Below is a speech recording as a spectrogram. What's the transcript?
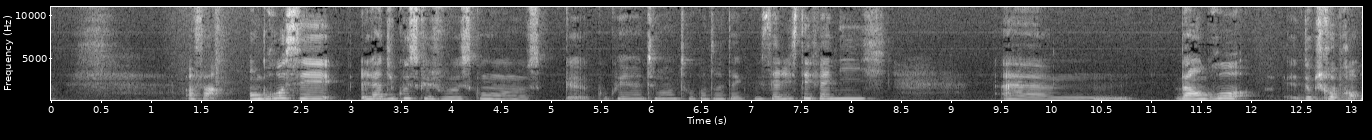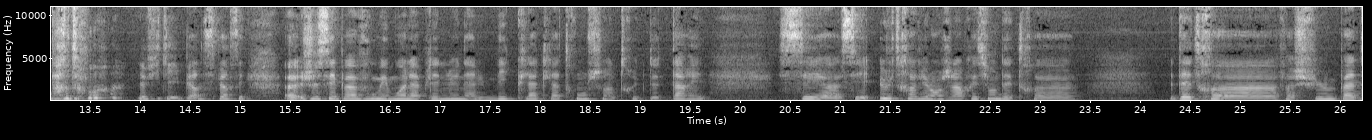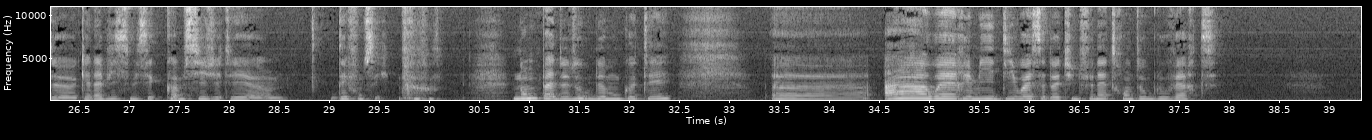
Enfin, en gros, c'est là du coup ce que je qu'on, ce que, coucou tout le monde, trop contente avec vous. Salut Stéphanie. Euh, bah en gros, donc je reprends, pardon, la fille qui est hyper dispersée. Euh, je sais pas vous, mais moi la pleine lune, elle m'éclate la tronche, un truc de taré. C'est euh, ultra violent. J'ai l'impression d'être d'être, enfin je fume pas de cannabis, mais c'est comme si j'étais défoncée. non, pas de double de mon côté. Euh, Ah ouais, Rémi dit ouais, ça doit être une fenêtre en double ouverte.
